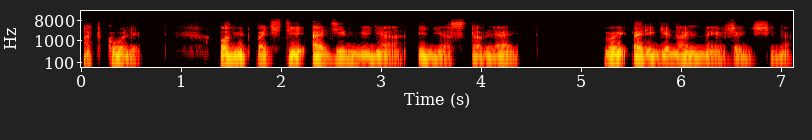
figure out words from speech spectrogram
От Коли. Он ведь почти один меня и не оставляет. Вы оригинальная женщина,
